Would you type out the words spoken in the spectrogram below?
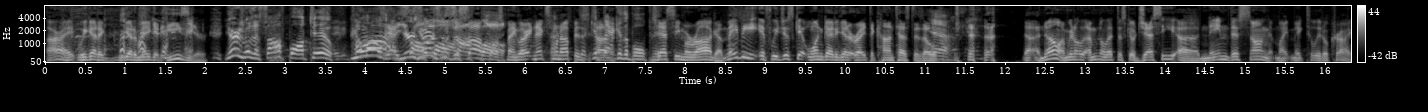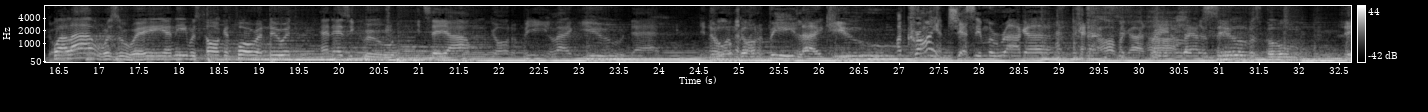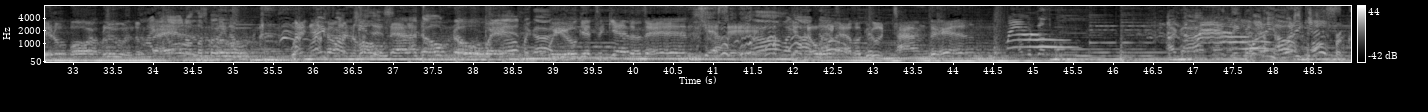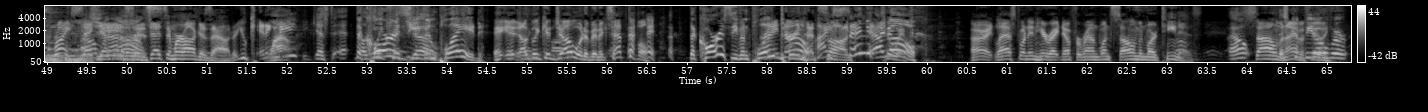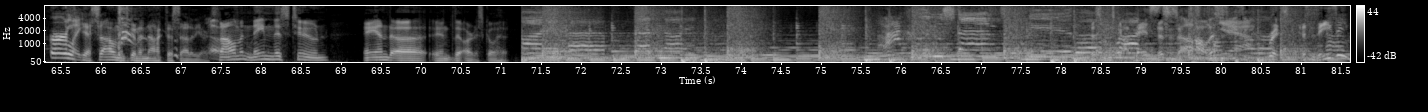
All right, we gotta we gotta make it easier. Yours was a softball too. Come on, Yeah, yours, yours was a softball, Spangler. All right, next one up is Get back uh, in the bullpen. Jesse Moraga. Maybe if we just get one guy to get it right, the contest is over. Yeah. Uh, no, I'm gonna I'm gonna let this go. Jesse, uh, name this song that might make Toledo cry. Go While ahead. I was away and he was talking for I knew it. And as he grew, he'd say, I'm gonna be like you, Dad. You know I'm gonna be like you. I'm crying. Jesse Moraga. oh my God. Cradle and a silver spoon. Little boy blue in the man on the moon. When you're coming home, Dad, I don't know when. Oh my God. We'll get together then, Jesse. Oh my God, You know no. we'll have a good time then. What do you, what do you Oh, for Christ's sake, get out of there. Jesse Moraga's out. Are you kidding Wow. me? He guessed uh, the Ugly chorus Kid Joe. even played. Hey, hey, Ugly Kid Joe would have been acceptable. The chorus even played know. during that song. I sang it I to know. him. All right, last one in here right now for round one. Solomon Martinez. Well, Solomon, this I have could a be feeling- over early. Yeah, Solomon's going to knock this out of the yard. Solomon, name this tune and uh, and the artist. Go ahead. This one's got this. This is oh, this Yeah. is easy. Rich, this is easy.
